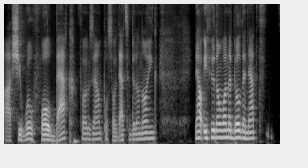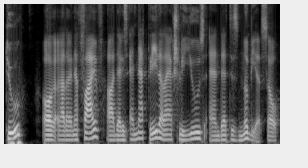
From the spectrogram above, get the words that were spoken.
uh, she will fall back, for example. So that's a bit annoying. Now, if you don't want to build a nat 2 or rather a nat 5, uh, there is a nat 3 that I actually use and that is Nubia. So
